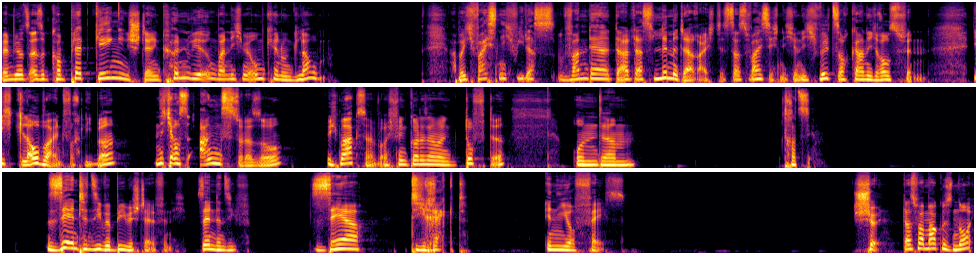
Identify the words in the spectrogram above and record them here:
Wenn wir uns also komplett gegen ihn stellen, können wir irgendwann nicht mehr umkehren und glauben. Aber ich weiß nicht, wie das, wann der da das Limit erreicht ist. Das weiß ich nicht. Und ich will es auch gar nicht rausfinden. Ich glaube einfach lieber, nicht aus Angst oder so, ich mag es einfach. Ich finde Gott ist einfach ein Dufte. Und ähm, trotzdem. Sehr intensive Bibelstelle, finde ich. Sehr intensiv. Sehr direkt. In your face. Schön. Das war Markus 9.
